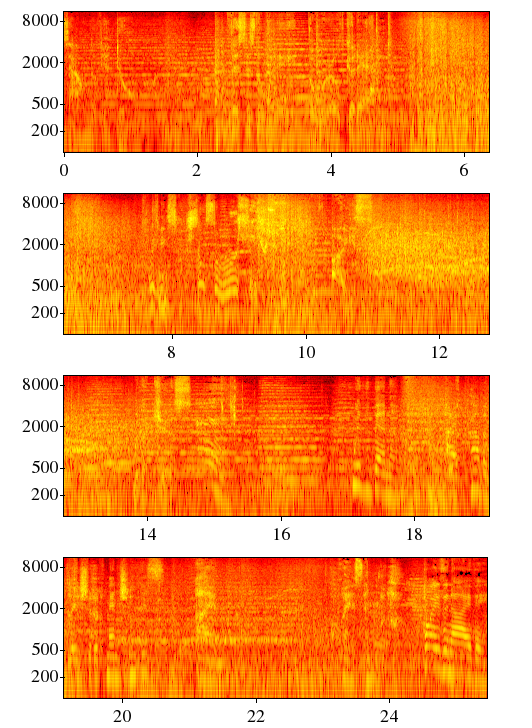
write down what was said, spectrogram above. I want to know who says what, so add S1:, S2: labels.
S1: sound of your doom.
S2: This is the way the world could end.
S3: Please, show some mercy.
S2: With ice. With a kiss.
S4: With venom. I probably should have mentioned this. I'm poison. Poison ivy.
